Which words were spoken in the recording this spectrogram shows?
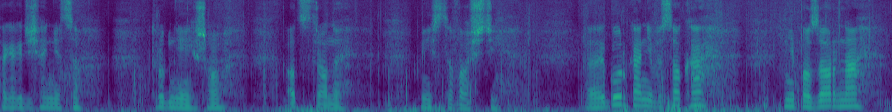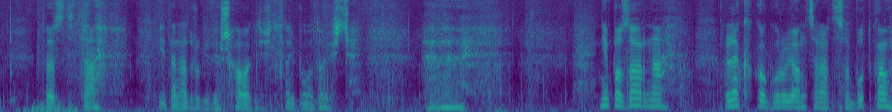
tak jak dzisiaj, nieco trudniejszą od strony miejscowości. E, Górka niewysoka, niepozorna. To jest ta. Idę na drugi wierzchołek, gdzieś tutaj było dojście. E, Niepozorna, lekko górująca nad Sobótką.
